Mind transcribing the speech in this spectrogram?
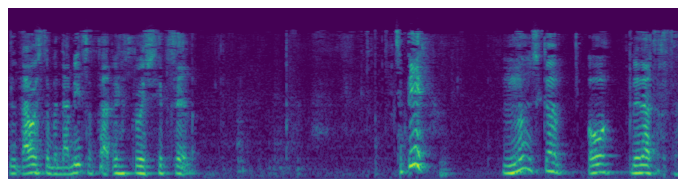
для того, чтобы добиться соответствующей цели. Теперь немножечко о предательстве.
